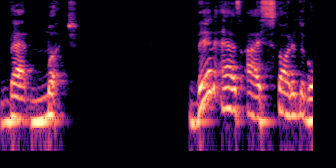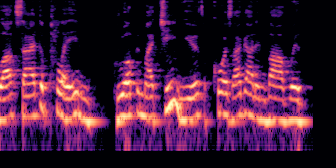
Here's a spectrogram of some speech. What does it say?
that much. Then, as I started to go outside to play and grew up in my teen years, of course, I got involved with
